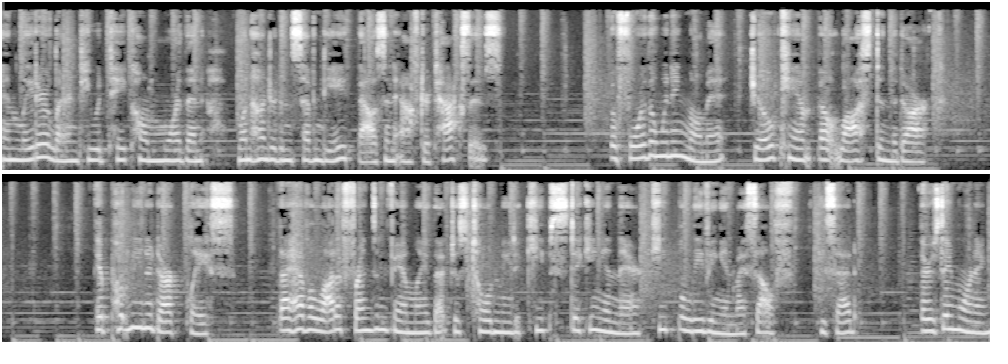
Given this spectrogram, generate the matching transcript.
and later learned he would take home more than $178,000 after taxes. Before the winning moment, Joe Camp felt lost in the dark. It put me in a dark place, but I have a lot of friends and family that just told me to keep sticking in there, keep believing in myself, he said. Thursday morning,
